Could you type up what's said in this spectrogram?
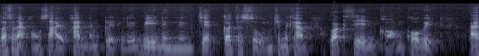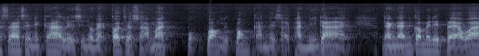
ลักษณะของสายพันธุ์อังกฤษหรือ B117 ก็จะสูงใช่ไหมครับ วัคซีนของโควิด แอสตราเซเนกาหรือซีโนแวคก็จะสามารถปกป้องหรือป้องกันในสายพันธุ์นี้ได้ ดังนั้นก็ไม่ได้แปลว่า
